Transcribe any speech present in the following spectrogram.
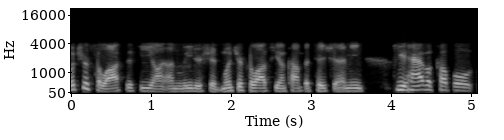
what's your philosophy on, on leadership? What's your philosophy on competition? I mean, do you have a couple,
